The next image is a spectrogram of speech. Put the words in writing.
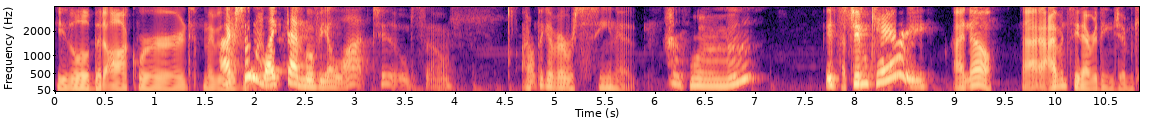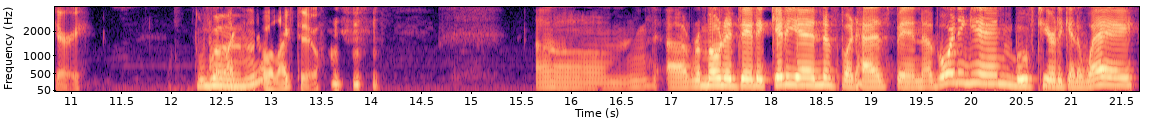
he's a little bit awkward. Maybe I actually bit- like that movie a lot too. So, I don't think I've ever seen it. what? It's I Jim Carrey. I know. I, I haven't seen everything Jim Carrey. I would like, I would like to. Um, uh, Ramona dated Gideon, but has been avoiding him. Moved here to get away.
